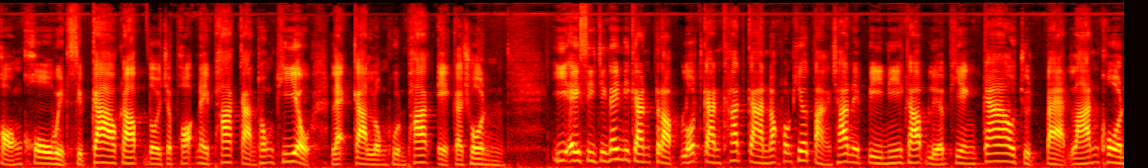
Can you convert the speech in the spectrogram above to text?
ของโควิด -19 ครับ โดยเฉพาะในภาคการท่องเที่ยว และการลงทุนภาคเอกชน EIC จึงได้มีการปรับลดการคาดการณ์นักท่องเที่ยวต่างชาติในปีนี้ครับเหลือเพียง 9.8 ล้านคน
